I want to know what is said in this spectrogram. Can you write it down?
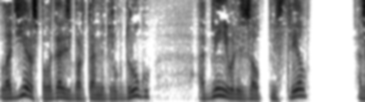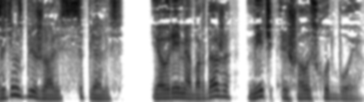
Ладьи располагались бортами друг к другу, обменивались залпами стрел, а затем сближались, сцеплялись, и во время абордажа меч решал исход боя.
